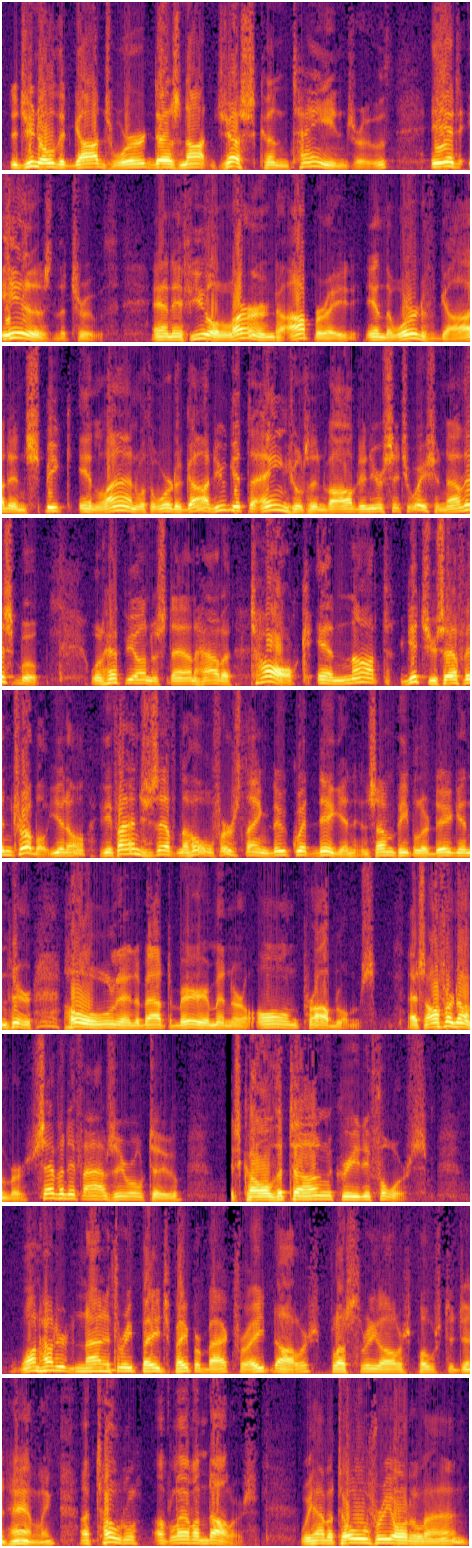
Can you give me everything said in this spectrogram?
Did you know that God's Word does not just contain truth, it is the truth. And if you'll learn to operate in the Word of God and speak in line with the Word of God, you get the angels involved in your situation. Now, this book will help you understand how to talk and not get yourself in trouble. You know, if you find yourself in the hole, first thing do quit digging. And some people are digging their hole and about to bury them in their own problems. That's offer number 7502. It's called The Tongue Creative Force. 193 page paperback for $8 plus $3 postage and handling, a total of $11. We have a toll free order line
